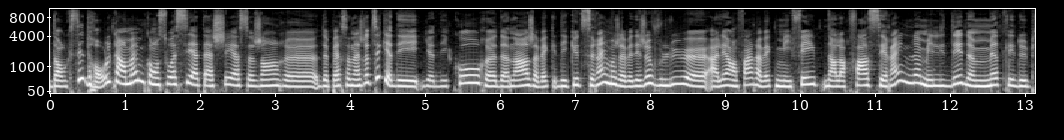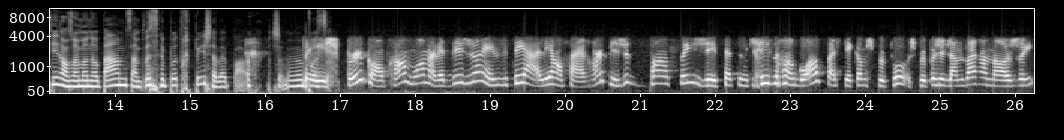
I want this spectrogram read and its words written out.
Donc, c'est drôle quand même qu'on soit si attaché à ce genre euh, de personnage-là. Tu sais qu'il y a des, il y a des cours euh, de nage avec des queues de sirène. Moi, j'avais déjà voulu euh, aller en faire avec mes filles dans leur phase sirène, là, mais l'idée de me mettre les deux pieds dans un monopalme, ça me faisait pas triper, j'avais peur. Même pas ben, je peux comprendre. Moi, on m'avait déjà invité à aller en faire un, puis juste penser, j'ai fait une crise d'angoisse parce que comme je peux pas, je peux pas, j'ai de la misère à nager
